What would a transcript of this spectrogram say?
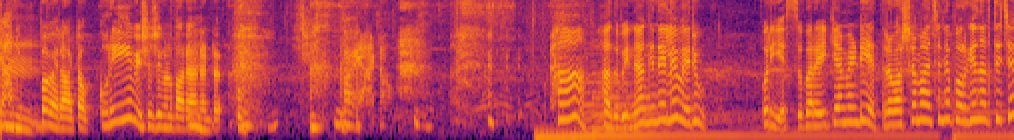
ഞാനിപ്പോ വരാട്ടോ. കുറേ വിശേഷങ്ങൾ പറയാനുണ്ട്. വരാട്ടോ. ആ അത് പിന്നെ അങ്ങനെയല്ലേ വരൂ. ഒരു യെസ് പറയിക്കാൻ വേണ്ടി എത്ര വർഷം അച്ഛനെ പുറകെ നടത്തിച്ച്?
